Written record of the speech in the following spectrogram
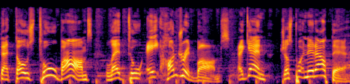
that those two bombs led to 800 bombs. Again, just putting it out there.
